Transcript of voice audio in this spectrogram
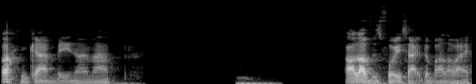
Fucking Gambino, man. I love his voice actor, by the way.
